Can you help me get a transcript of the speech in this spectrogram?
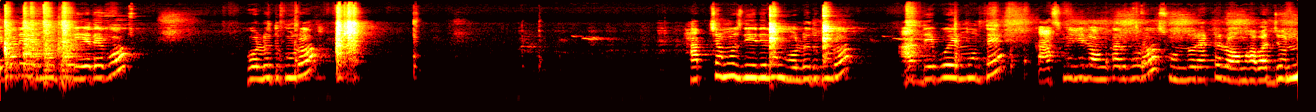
এবারে এর মধ্যে দিয়ে দেব হলুদ গুঁড়ো। হাফ চামচ দিয়ে দিলাম হলুদ গুঁড়ো। আর দেবো এর মধ্যে কাশ্মীরি লঙ্কার গুঁড়ো, সুন্দর একটা রং হবার জন্য।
